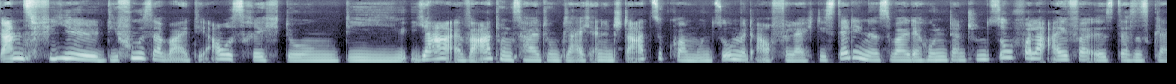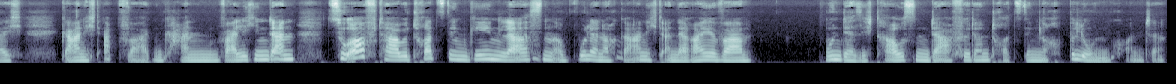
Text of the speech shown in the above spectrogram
ganz viel die Fußarbeit, die Ausrichtung, die ja Erwartungshaltung gleich an den Start zu kommen und somit auch vielleicht die Steadiness, weil der Hund dann schon so voller Eifer ist, dass es gleich gar nicht abwarten kann, weil ich ihn dann zu oft habe trotzdem gehen lassen, obwohl er noch gar nicht an der Reihe war und er sich draußen dafür dann trotzdem noch belohnen konnte.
